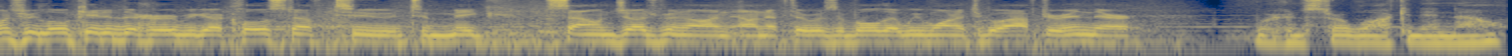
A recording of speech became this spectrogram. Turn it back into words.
Once we located the herd, we got close enough to, to make sound judgment on, on if there was a bull that we wanted to go after in there. We're going to start walking in now.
